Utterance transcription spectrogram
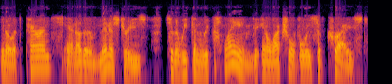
you know, with parents and other ministries so that we can reclaim the intellectual voice of Christ,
